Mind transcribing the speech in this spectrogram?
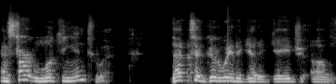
and start looking into it. That's a good way to get a gauge of,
